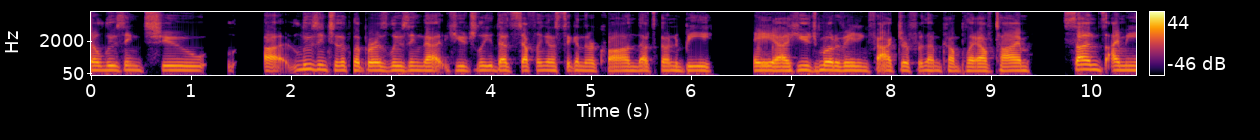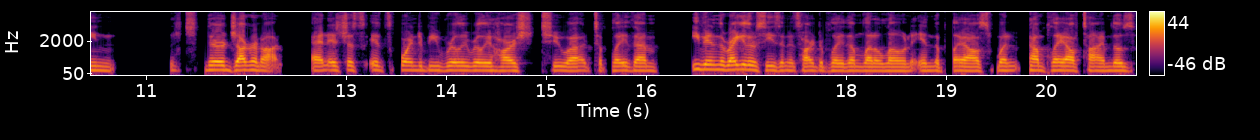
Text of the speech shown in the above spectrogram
know losing to uh, losing to the Clippers, losing that huge lead. That's definitely going to stick in their craw. And that's going to be a, a uh, huge motivating factor for them come playoff time. Suns, I mean, they're a juggernaut, and it's just it's going to be really really harsh to uh, to play them. Even in the regular season, it's hard to play them, let alone in the playoffs. When come playoff time, those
